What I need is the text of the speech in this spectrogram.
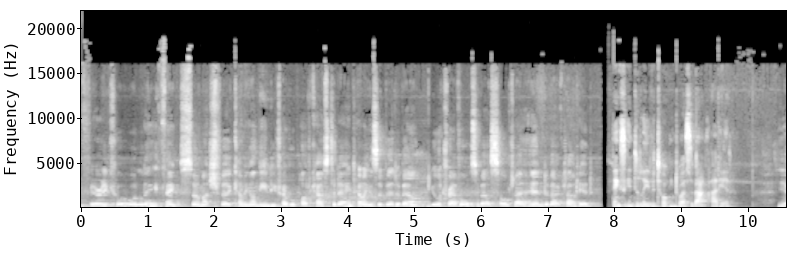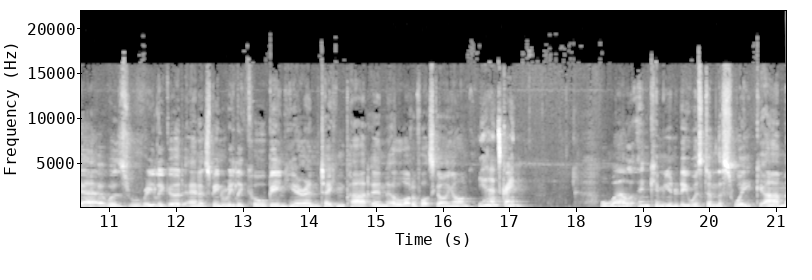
Very cool. Well, Lee, thanks so much for coming on the Indie Travel podcast today, telling us a bit about your travels, about Salta, and about Cloudhead. Thanks again to Lee for talking to us about Cloudhead. Yeah, it was really good, and it's been really cool being here and taking part in a lot of what's going on. Yeah, it's great. Well, in community wisdom this week, um,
